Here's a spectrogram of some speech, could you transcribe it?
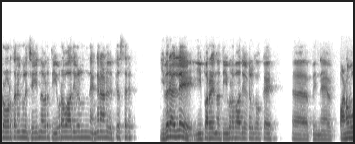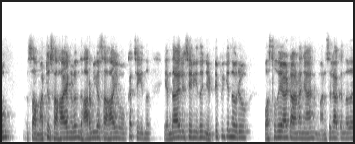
പ്രവർത്തനങ്ങൾ ചെയ്യുന്നവർ തീവ്രവാദികളിൽ നിന്ന് എങ്ങനെയാണ് വ്യത്യസ്തര്? ഇവരല്ലേ ഈ പറയുന്ന തീവ്രവാദികൾക്കൊക്കെ പിന്നെ പണവും മറ്റു സഹായങ്ങളും ധാർമ്മിക സഹായവും ഒക്കെ ചെയ്യുന്നത്? എന്തായാലും ശരി ഇത് ഞെട്ടിപ്പിക്കുന്ന ഒരു വസ്തുതയായിട്ടാണ് ഞാൻ മനസ്സിലാക്കുന്നത്.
